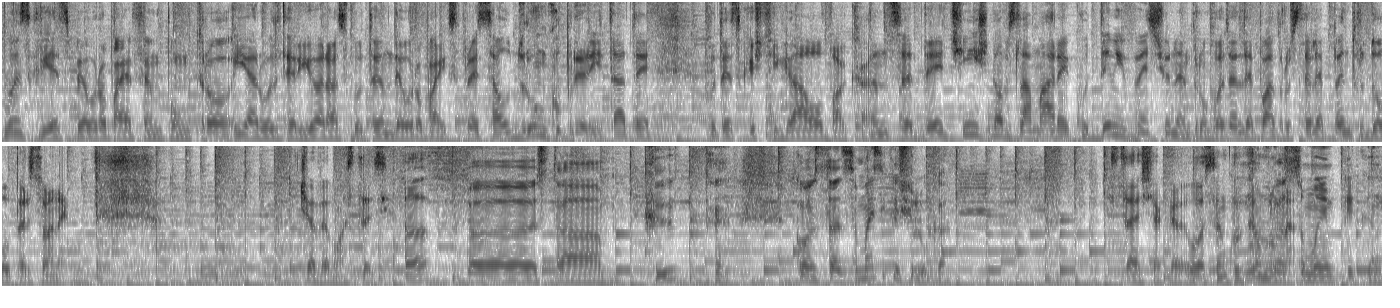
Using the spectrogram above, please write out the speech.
Vă înscrieți pe europafm.ro, iar ulterior, ascultând Europa Express sau drum cu prioritate, puteți câștiga o vacanță de 5 nopți la mare cu demi-pensiune într-un hotel de 4 stele pentru două persoane. Ce avem astăzi? A? Ăsta... C? Constant. Să mai zică și Luca. Stai așa, că o să încurcăm Nu vreau lumea. să mă implic în...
